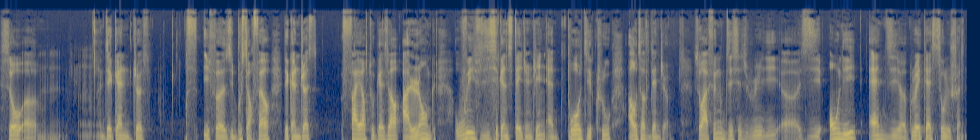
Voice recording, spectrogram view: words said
so um, they can just if uh, the booster fail they can just fire together along with the second stage engine and pull the crew out of danger so I think this is really uh, the only and the uh, greatest solution.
